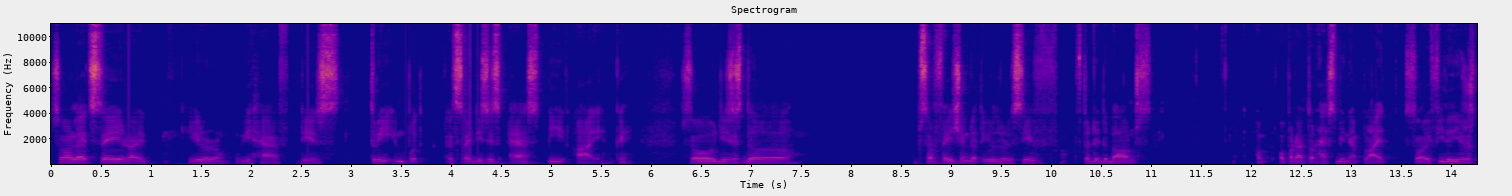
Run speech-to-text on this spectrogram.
So let's say right here we have this three input. Let's say this is SPI, okay? So this is the observation that we will receive after debounce operator has been applied. So if the user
